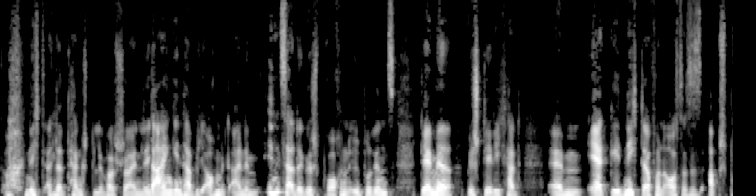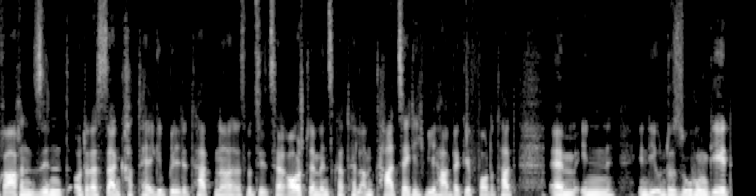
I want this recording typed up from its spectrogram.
Nicht an der Tankstelle wahrscheinlich. Dahingehend habe ich auch mit einem Insider gesprochen übrigens, der mir bestätigt hat, ähm, er geht nicht davon aus, dass es Absprachen sind oder dass es ein Kartell gebildet hat. Ne? Das wird sich jetzt herausstellen, wenn das Kartellamt tatsächlich, wie Habeck gefordert hat, ähm, in, in die Untersuchung geht.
